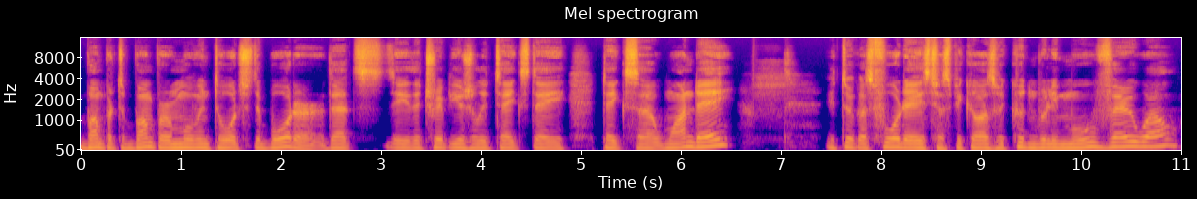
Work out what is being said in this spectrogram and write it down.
bumper to bumper moving towards the border. That's the the trip usually takes day takes uh, one day. It took us four days just because we couldn't really move very well.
